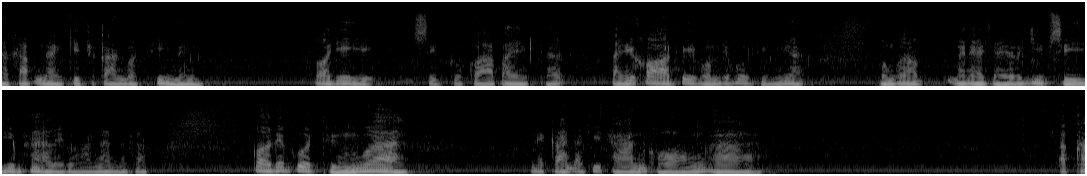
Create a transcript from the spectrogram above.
นะครับในกิจการบทที่หนึ่งข้อยี่สิบกว่าไป แต่แต่นี้ข้อที่ผมจะพูดถึงเนี่ย ผมก็ไม่แน่ใจว่ายี่สี่ยี่ห้าอะไรประมาณนั้นนะครับ ก็ได้พูดถึงว่าในการอธิษฐานของอัคร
